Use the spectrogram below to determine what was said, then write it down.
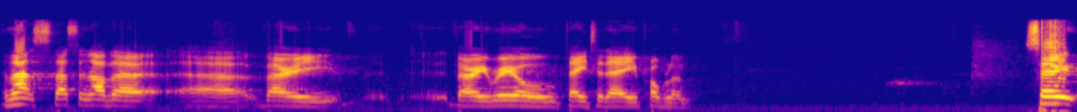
And that's, that's another uh, very, very real day-to-day -day problem. So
